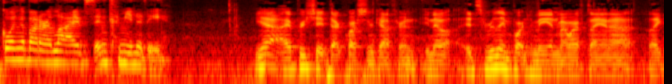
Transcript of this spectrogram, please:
going about our lives in community? Yeah, I appreciate that question, Catherine. You know, it's really important to me and my wife Diana. Like,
